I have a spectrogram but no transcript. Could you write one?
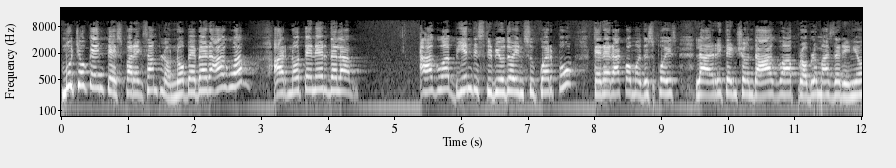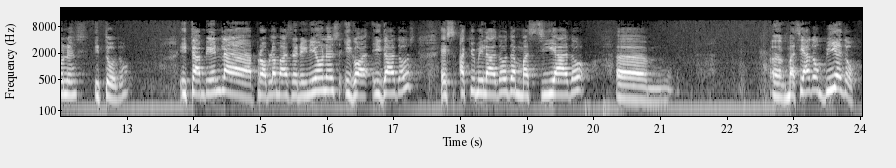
Muchos gentes, por ejemplo, no beber agua, al no tener de la agua bien distribuida en su cuerpo, tendrá como después la retención de agua, problemas de riñones y todo. Y también la problemas de riñones, hígados, es acumulado demasiado, uh, demasiado miedo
